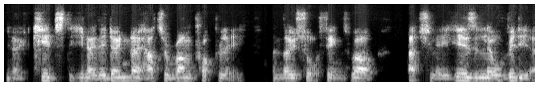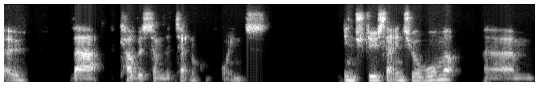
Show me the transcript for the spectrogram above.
you know, kids that, you know, they don't know how to run properly and those sort of things. Well, actually, here's a little video that covers some of the technical points. Introduce that into your warm up. Um,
